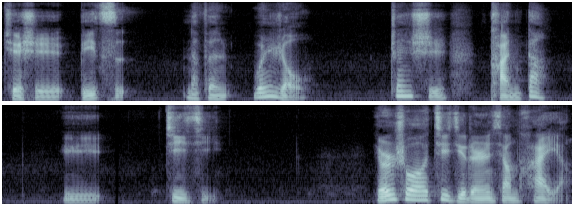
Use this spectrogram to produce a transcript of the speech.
却是彼此那份温柔、真实、坦荡与积极。有人说，积极的人像太阳，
